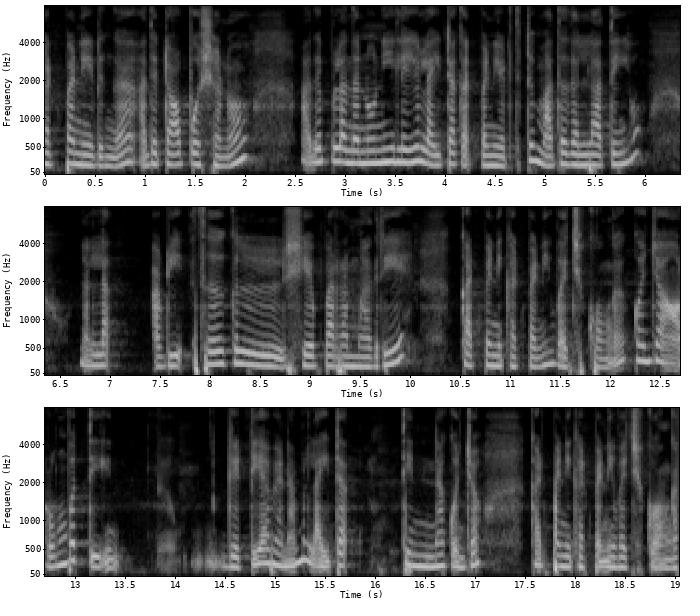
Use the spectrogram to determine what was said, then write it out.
கட் பண்ணிவிடுங்க அது டாப் போர்ஷனும் அதே போல் அந்த நுனியிலையும் லைட்டாக கட் பண்ணி எடுத்துகிட்டு மற்றது எல்லாத்தையும் நல்லா அப்படியே சர்க்கிள் ஷேப் வர்ற மாதிரியே கட் பண்ணி கட் பண்ணி வச்சுக்கோங்க. கொஞ்சம் ரொம்ப தி கெட்டியாக வேணாமல் லைட்டாக தின்னாக கொஞ்சம் கட் பண்ணி கட் பண்ணி வச்சுக்கோங்க.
